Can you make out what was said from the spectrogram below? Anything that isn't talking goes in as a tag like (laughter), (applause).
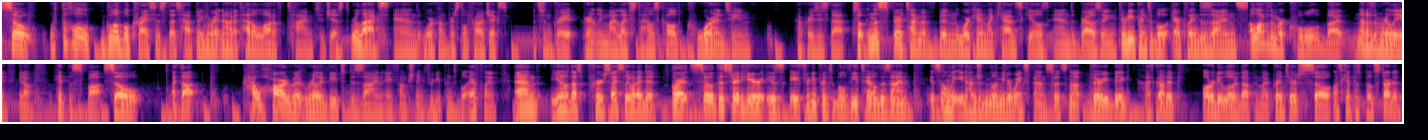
So, with the whole global crisis that's happening right now, I've had a lot of time to just relax and work on personal projects. It's been great. Apparently, my lifestyle is called quarantine. How crazy is that? So in the spare time, I've been working on my CAD skills and browsing 3D printable airplane designs. A lot of them are cool, but none of them really, you know, hit the spot. So I thought, how hard would it really be to design a functioning 3D printable airplane? And you know, that's precisely what I did. All right, so this right here is a 3D printable V-tail design. It's only 800 millimeter wingspan, so it's not very big. I've got it already loaded up in my printer, so let's get this build started.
